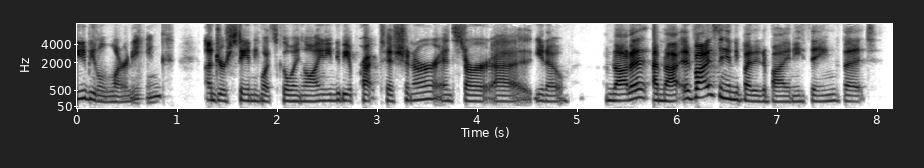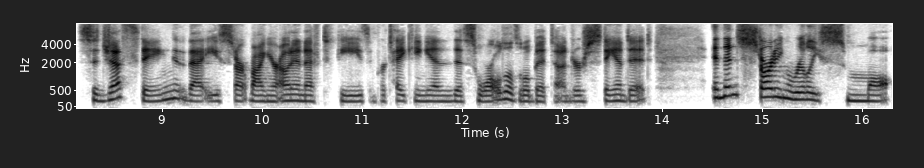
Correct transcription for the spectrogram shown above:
need to be learning, understanding what's going on. You need to be a practitioner and start. Uh, you know, I'm not a, I'm not advising anybody to buy anything, but suggesting that you start buying your own NFTs and partaking in this world a little bit to understand it and then starting really small,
